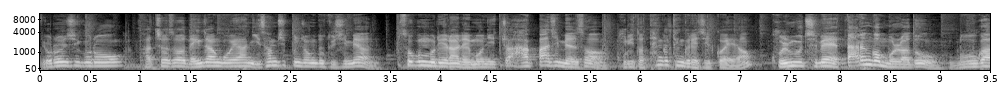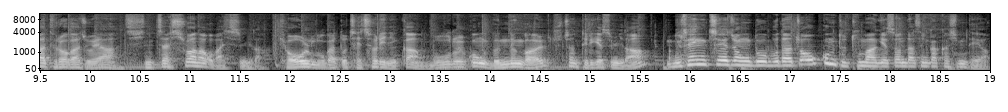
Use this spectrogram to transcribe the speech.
이런 식으로 받쳐서 냉장고에 한 2, 30분 정도 두시면 소금물이랑 레몬이 쫙 빠지면서 굴이 더 탱글탱글해질 거예요. 굴무침에 다른 건 몰라도 무가 들어가줘야 진짜 시원하고 맛있습니다. 겨울 무가 또 제철이니까 무를 꼭 넣는 걸 추천드리겠습니다. 무생채 정도보다 조금 두툼하게 썬다 생각하시면 돼요.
